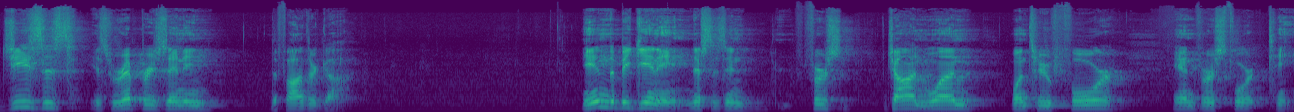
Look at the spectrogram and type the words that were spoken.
Jesus is representing the Father God. In the beginning, this is in 1 John 1 1 through 4 and verse 14.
